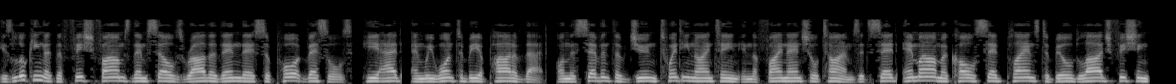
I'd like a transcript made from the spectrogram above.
is looking at the fish farms themselves rather than their support vessels, he add, and we want to be a part of that. On 7 June 2019 in the Financial Times it said M. R. McColl said plans to build large fishing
